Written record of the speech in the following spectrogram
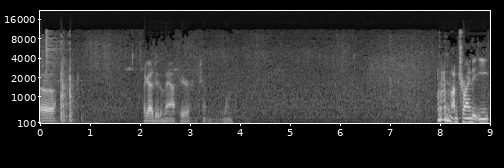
Uh, I gotta do the math here. I'm trying to eat.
